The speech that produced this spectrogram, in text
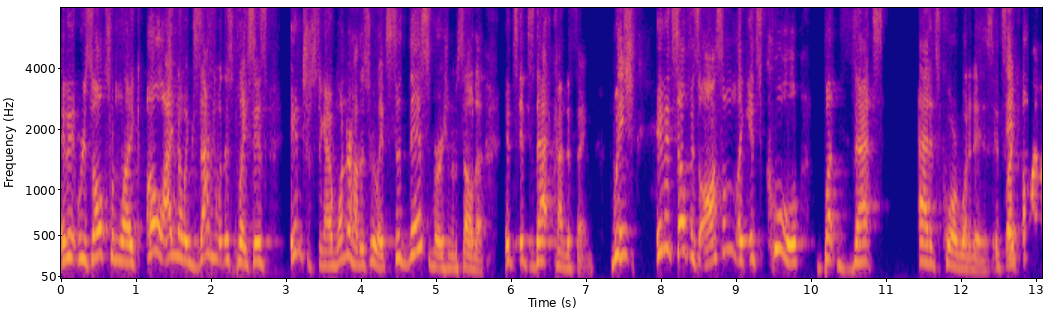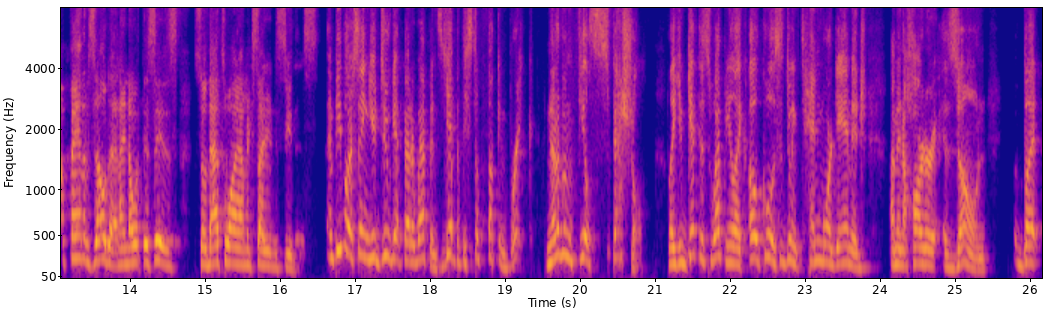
and it results from like, oh, I know exactly what this place is. Interesting. I wonder how this relates to this version of Zelda. It's it's that kind of thing, which in itself is awesome. Like it's cool, but that's at its core what it is. It's like, oh, I'm a fan of Zelda and I know what this is, so that's why I'm excited to see this. and people are saying you do get better weapons. Yeah, but they still fucking break. None of them feel special. Like you get this weapon, you're like, oh, cool, this is doing 10 more damage. I'm in a harder zone, but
